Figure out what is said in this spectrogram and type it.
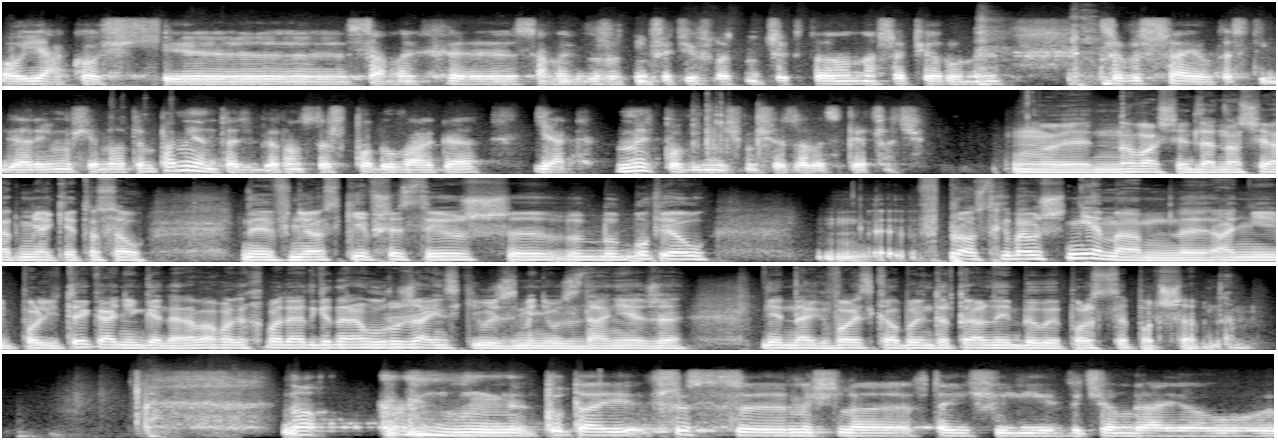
o jakość e, samych, e, samych wyrzutni przeciwlotniczych, to nasze pioruny przewyższają te Stingery i musimy o tym pamiętać, biorąc też pod uwagę, jak my powinniśmy się zabezpieczać. No właśnie, dla naszej armii, jakie to są wnioski, wszyscy już e, mówią wprost chyba już nie ma ani polityka, ani generała, chyba nawet generał Różański już zmienił zdanie, że jednak wojska obrony terytorialnej były Polsce potrzebne. No, tutaj wszyscy, myślę, w tej chwili wyciągają,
